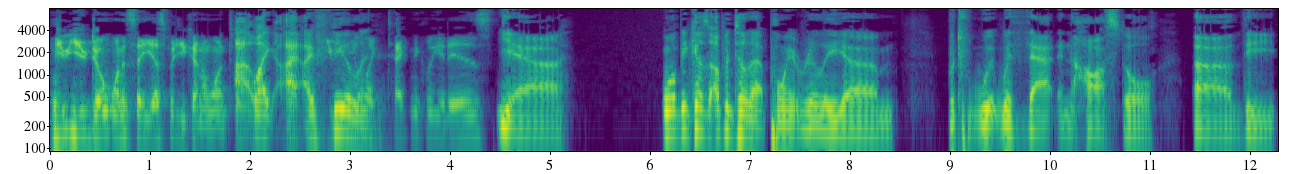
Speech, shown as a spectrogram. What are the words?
You you don't want to say yes, but you kind of want to. Uh, like I, I feel, feel like technically it is. Yeah. Well, because up until that point, really, um, bet- with, with that and Hostel, uh, the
